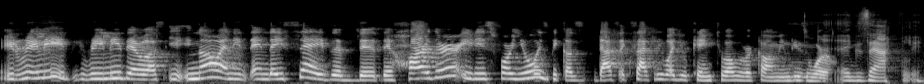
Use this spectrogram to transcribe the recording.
It really, really, there was, you know, and it, and they say the, the the harder it is for you is because that's exactly what you came to overcome in this mm, world. Exactly.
